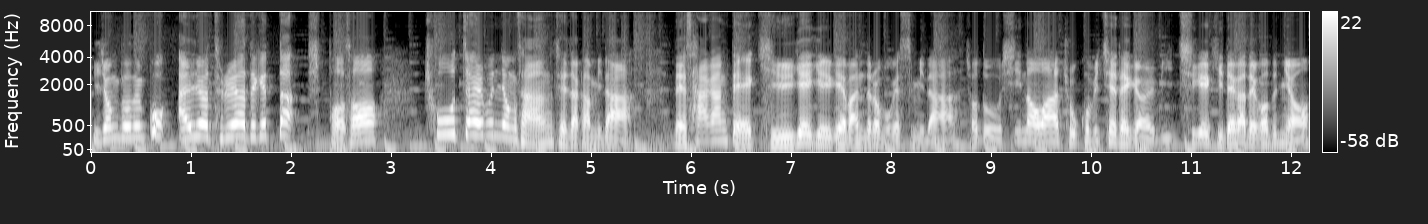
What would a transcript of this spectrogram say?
이 정도는 꼭 알려드려야 되겠다 싶어서 초 짧은 영상 제작합니다. 네, 4강 때 길게 길게 만들어 보겠습니다. 저도 시너와 조코비치의 대결 미치게 기대가 되거든요.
